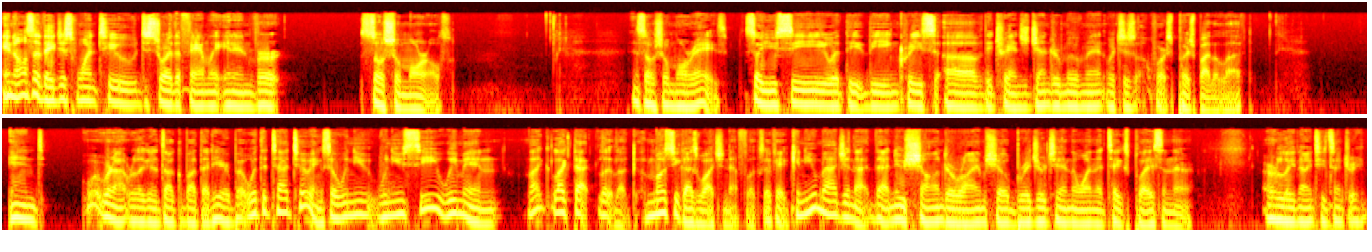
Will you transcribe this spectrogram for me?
And also, they just want to destroy the family and invert social morals and social mores. So you see with the, the increase of the transgender movement, which is, of course, pushed by the left. And we're not really going to talk about that here, but with the tattooing. So when you when you see women like like that, look, look, most of you guys watch Netflix. Okay, can you imagine that that new Shonda Rhimes show, Bridgerton, the one that takes place in the early 19th century?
